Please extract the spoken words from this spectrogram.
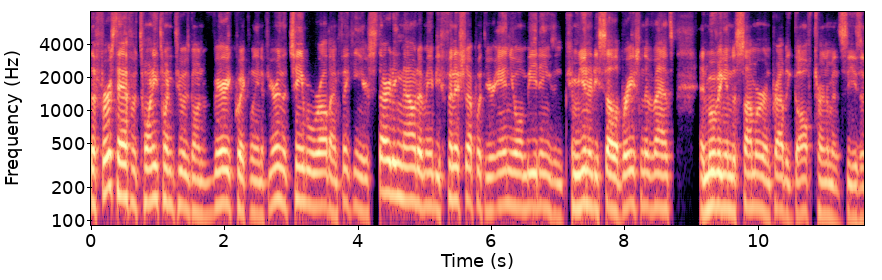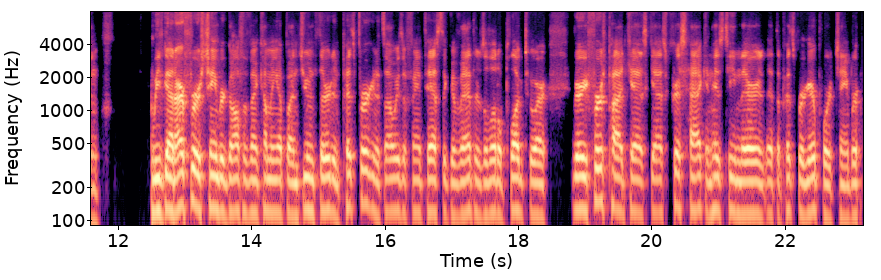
The first half of 2022 has gone very quickly. And if you're in the chamber world, I'm thinking you're starting now to maybe finish up with your annual meetings and community celebration events and moving into summer and probably golf tournament season. We've got our first chamber golf event coming up on June 3rd in Pittsburgh, and it's always a fantastic event. There's a little plug to our very first podcast guest, Chris Hack, and his team there at the Pittsburgh Airport Chamber.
